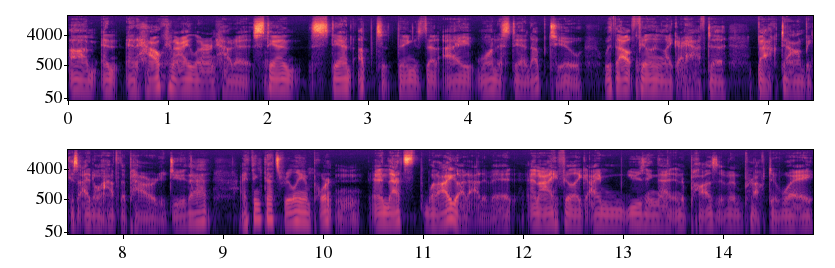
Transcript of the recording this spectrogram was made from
Um, and and how can I learn how to stand stand up to things that I want to stand up to without feeling like I have to back down because I don't have the power to do that? I think that's really important, and that's what I got out of it. And I feel like I'm using that in a positive and productive way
